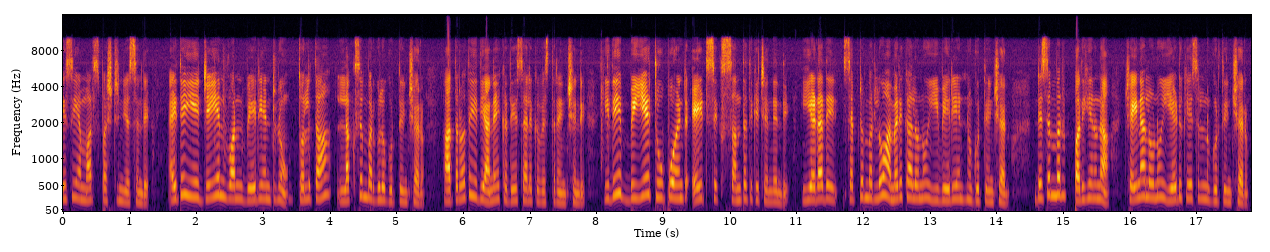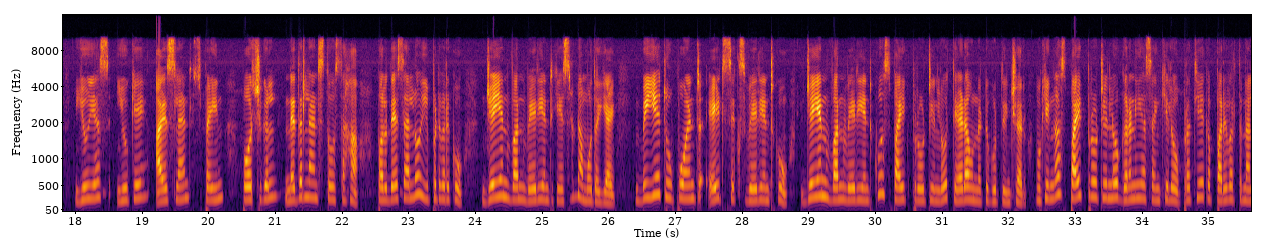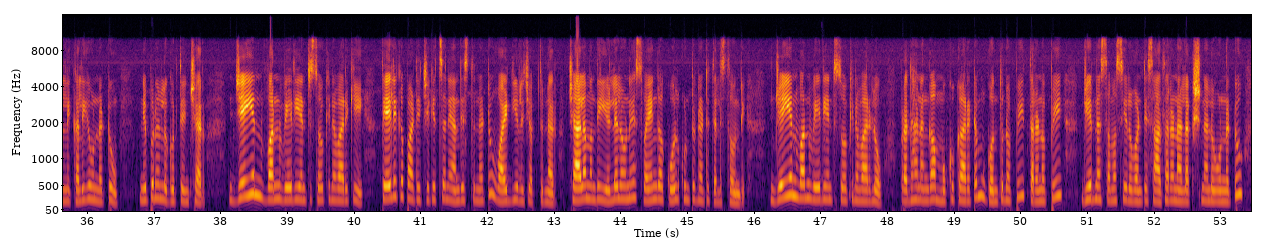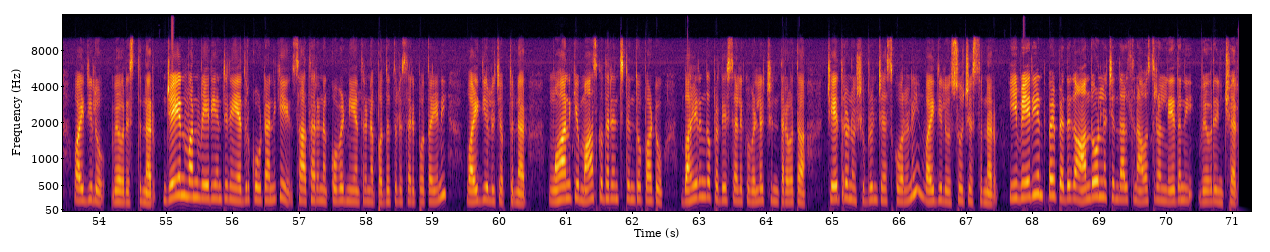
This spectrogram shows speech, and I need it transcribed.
ఐసీఎంఆర్ స్పష్టం చేసింది. అయితే ఈ జేఎన్ వన్ వేరియంట్ను తొలుత లక్సెంబర్గ్లో గుర్తించారు. ఆ తర్వాత ఇది అనేక దేశాలకు విస్తరించింది. ఇది BA two point eight six సంతతికి చెందింది. ఈ ఏడాది సెప్టెంబర్లో అమెరికాలోనూ ఈ వేరియంట్ను గుర్తించారు. డిసెంబర్ పదిహేనున చైనాలోనూ ఏడు కేసులను గుర్తించారు. US UK Iceland Spain Portugal నెదర్లాండ్స్తో సహా పలు దేశాల్లో ఇప్పటివరకు జేఎన్ వన్ వేరియంట్ కేసులు నమోదయ్యాయి. BA two point eight six వేరియంట్కు JN one వేరియంట్కు స్పైక్ ప్రోటీన్లో తేడా ఉన్నట్టు గుర్తించారు. ముఖ్యంగా స్పైక్ ప్రోటీన్లో గణనీయ సంఖ్యలో ప్రత్యేక పరివర్తనాల్ని కలిగి ఉన్నట్టు నిపుణులు గుర్తించారు. జేఎన్ వన్ వేరియంట్ సోకిన వారికి తేలికపాటి చికిత్సని అందిస్తున్నట్టు వైద్యులు చెప్తున్నారు. చాలా మంది ఇళ్ళలోనే స్వయంగా కోలుకుంటున్నట్టు తెలుస్తోంది. జేఎన్ వన్ వేరియంట్ సోకిన వారిలో ప్రధానంగా ముక్కు కారటం గొంతు నొప్పి తలనొప్పి జీర్ణ సమస్యలు వంటి సాధారణ లక్షణాలు ఉన్నట్టు వైద్యులు వివరిస్తున్నారు. జేఎన్ వన్ వేరియంట్ని ఎదుర్కోవటానికి సాధారణ కోవిడ్ నియంత్రణ పద్ధతులు సరిపోతాయని వైద్యులు చెప్తున్నారు. మొహానికి మాస్క్ ధరించడంతో పాటు బహిరంగ ప్రదేశాలకు వెళ్ళొచ్చిన తర్వాత చేతులను శుభ్రం చేసుకోవాలని వైద్యులు సూచిస్తున్నారు. ఈ వేరియంట్పై పెద్దగా ఆందోళన చెందాల్సిన అవసరం లేదని వివరించారు.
